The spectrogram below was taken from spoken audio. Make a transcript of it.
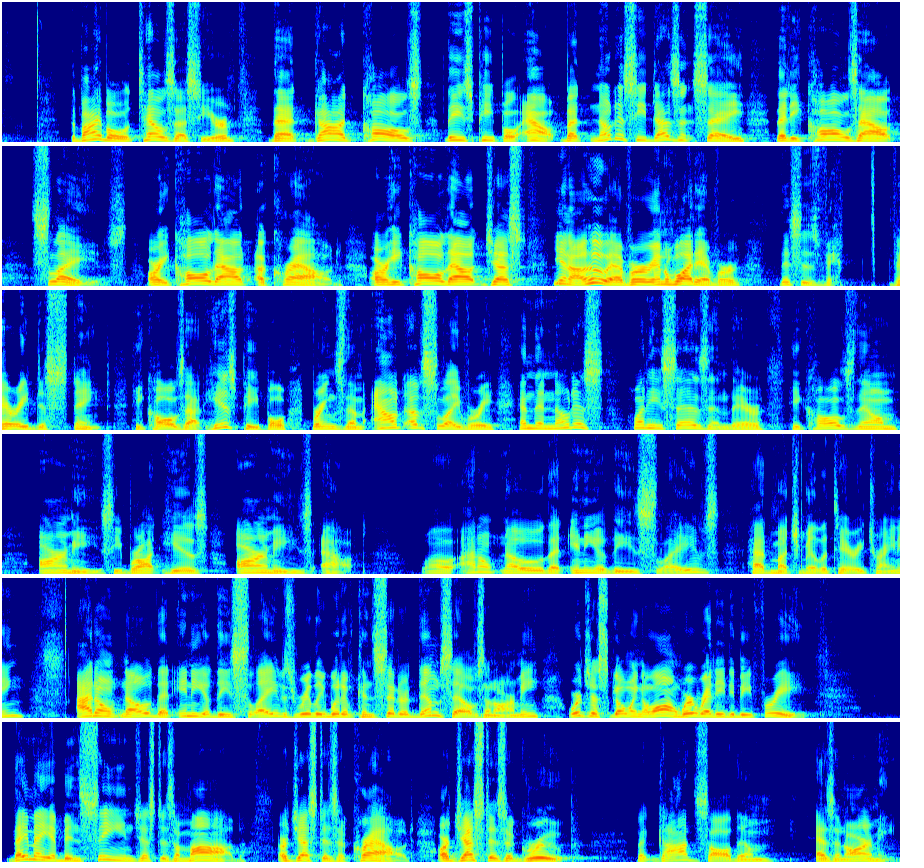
The Bible tells us here that God calls these people out. But notice he doesn't say that he calls out slaves or he called out a crowd or he called out just, you know, whoever and whatever. This is very distinct. He calls out his people, brings them out of slavery, and then notice what he says in there. He calls them armies. He brought his armies out. Well, I don't know that any of these slaves had much military training. I don't know that any of these slaves really would have considered themselves an army. We're just going along, we're ready to be free. They may have been seen just as a mob, or just as a crowd, or just as a group, but God saw them as an army.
